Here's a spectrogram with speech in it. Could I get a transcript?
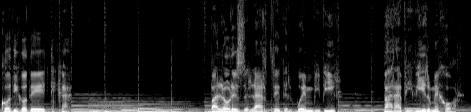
Código de Ética. Valores del arte del buen vivir para vivir mejor.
